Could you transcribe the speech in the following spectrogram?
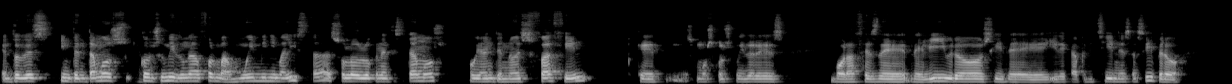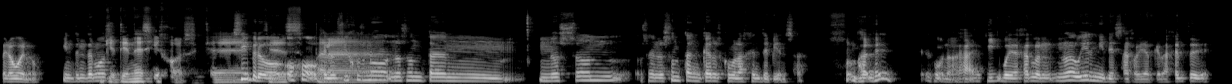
Entonces, intentamos consumir de una forma muy minimalista, solo lo que necesitamos. Obviamente no es fácil, porque somos consumidores voraces de, de libros y de, y de caprichines así, pero pero bueno, intentemos. Que tienes hijos. sí, pero ojo, que los hijos no, no, son tan. No son. O sea, no son tan caros como la gente piensa. ¿Vale? Bueno, aquí voy a dejarlo. No lo voy a ni desarrollar, que la gente.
